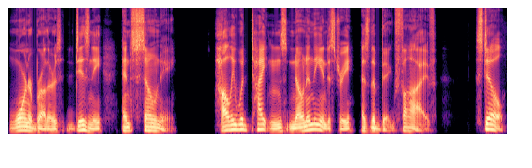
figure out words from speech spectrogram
Warner Brothers, Disney, and Sony, Hollywood titans known in the industry as the Big Five. Still,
